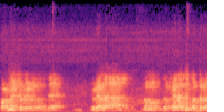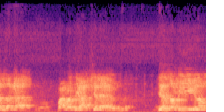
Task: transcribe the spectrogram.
ಪರಮೇಶ್ವರ ಹೇಳಿದಂತೆ ಇವರೆಲ್ಲ ನಮ್ಮ ಕೈಲಾಸ ಬರ್ತಾರೆ ಅಂದಾಗ ಪಾರ್ವತಿ ಆಶ್ಚರ್ಯ ಆಗುತ್ತದೆ. ಏನು ಸ್ವಾಮಿ ಈಗ ನಾವು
